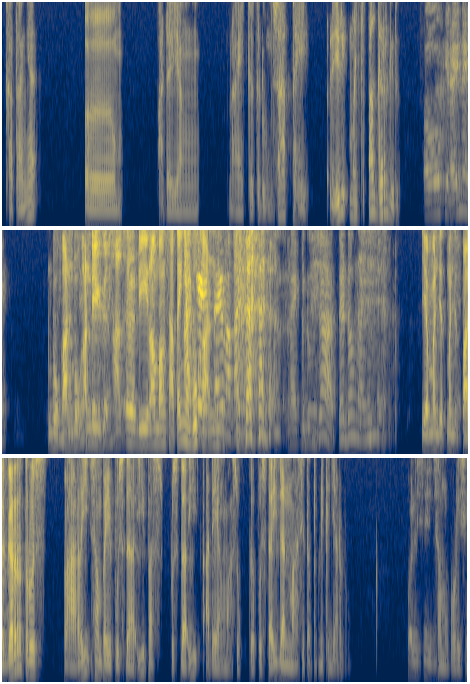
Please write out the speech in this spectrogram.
katanya em, ada yang naik ke gedung sate jadi manjat pagar gitu Oh, kirain naik. Bukan Iya, bukan iya, di iya. sa- eh, di lambang satenya bukan Saya makanya naik gedung sate dong nanya. ya manjat manjat pagar terus lari sampai pusdai pas pusdai ada yang masuk ke pusdai dan masih tetap dikejar Polisi. sama polisi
